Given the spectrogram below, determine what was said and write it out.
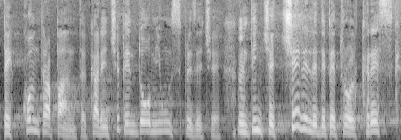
pe contrapantă, care începe în 2011. În timp ce cererile de petrol cresc,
